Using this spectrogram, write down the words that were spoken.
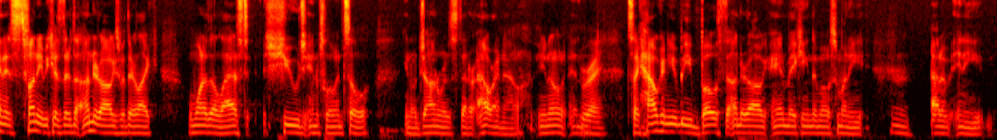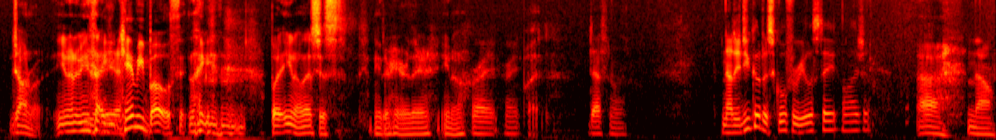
and it's funny because they're the underdogs, but they're like one of the last huge influential, you know, genres that are out right now. You know, and right. it's like how can you be both the underdog and making the most money Hmm. Out of any genre? You know what I mean? Yeah, like yeah. you can't be both. Like, but you know, that's just neither here or there. You know, Right, right. but Definitely. Now, did you go to school for real estate, Elijah? Uh, no,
